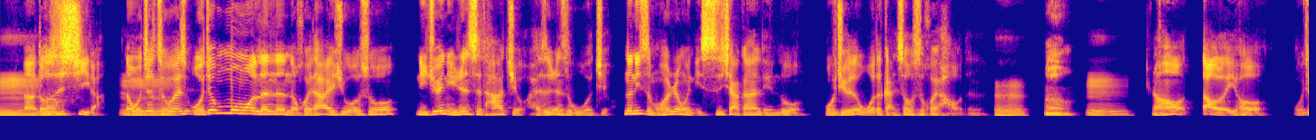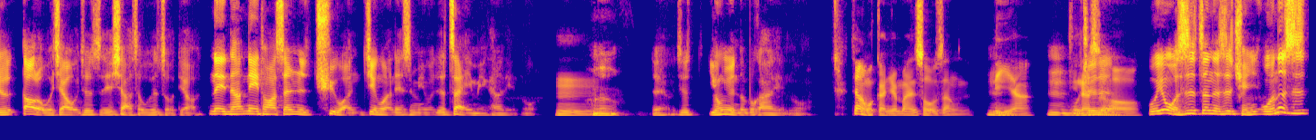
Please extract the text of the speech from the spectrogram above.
嗯啊，都是戏啦。那我就只会，我就默默冷冷的回他一句，我说：“你觉得你认识他久，还是认识我久？那你怎么会认为你私下跟他联络？我觉得我的感受是会好的呢。”嗯嗯嗯。然后到了以后，我就到了我家，我就直接下车，我就走掉。那他那他生日去完见完那次面，我就再也没跟他联络。嗯嗯。对，我就永远都不跟他联络。这样我感觉蛮受伤的。嗯、你呀、啊，嗯，我那时候，我因为我是真的是全，我那时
